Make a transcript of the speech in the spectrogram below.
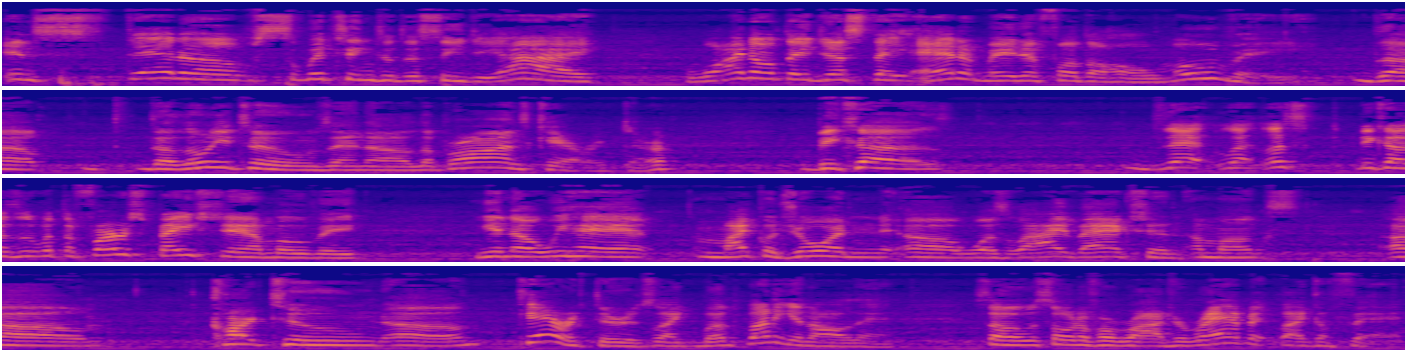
instead of switching to the CGI, why don't they just stay animated for the whole movie? The the Looney Tunes and uh, LeBron's character, because that let, us because with the first Space Jam movie, you know we had Michael Jordan uh, was live action amongst um, cartoon uh, characters like Bugs Bunny and all that, so it was sort of a Roger Rabbit like effect.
